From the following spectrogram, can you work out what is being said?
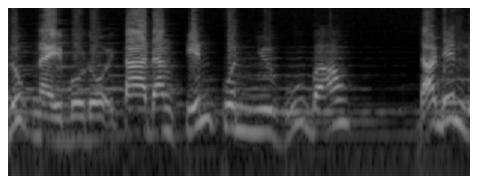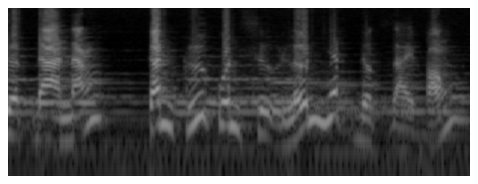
Lúc này bộ đội ta đang tiến quân như vũ bão, đã đến lượt Đà Nẵng, căn cứ quân sự lớn nhất được giải phóng.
